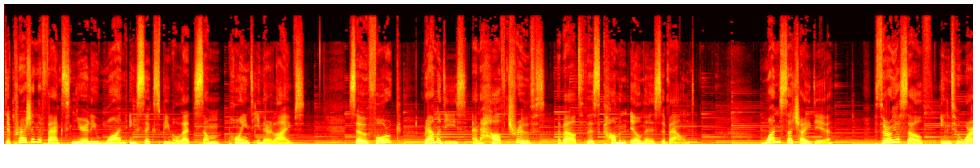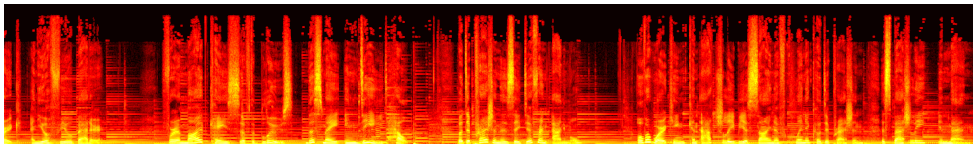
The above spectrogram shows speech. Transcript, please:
Depression affects nearly one in six people at some point in their lives. So, folk remedies and half truths about this common illness abound. One such idea throw yourself into work and you'll feel better. For a mild case of the blues, this may indeed help, but depression is a different animal. Overworking can actually be a sign of clinical depression, especially in men.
